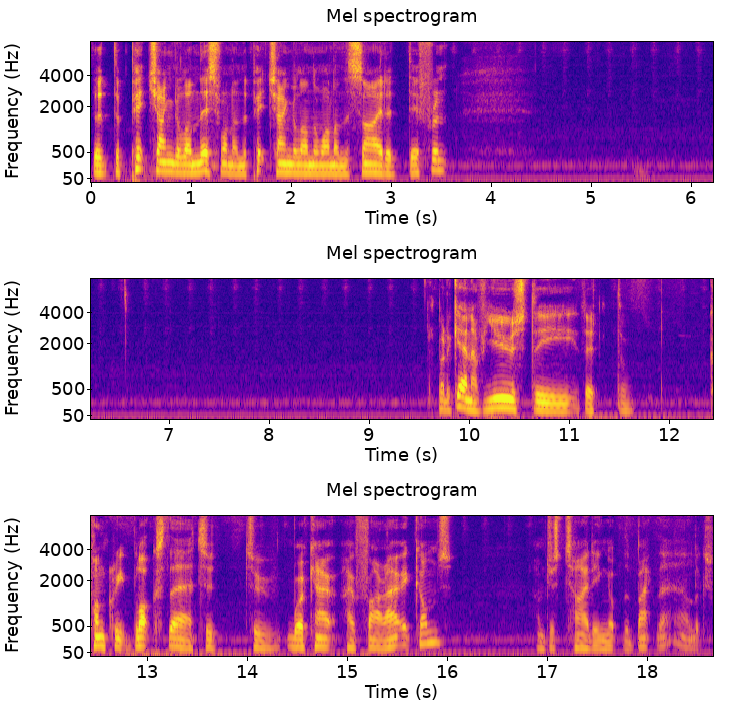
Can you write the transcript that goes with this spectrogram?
The the pitch angle on this one and the pitch angle on the one on the side are different. But again I've used the, the, the concrete blocks there to to work out how far out it comes. I'm just tidying up the back there it looks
